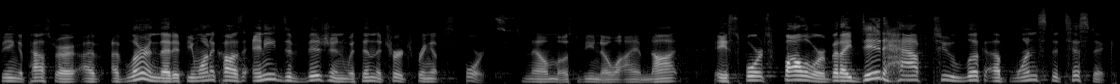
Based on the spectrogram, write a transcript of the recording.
being a pastor, I've, I've learned that if you want to cause any division within the church, bring up sports. Now, most of you know I am not a sports follower, but I did have to look up one statistic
